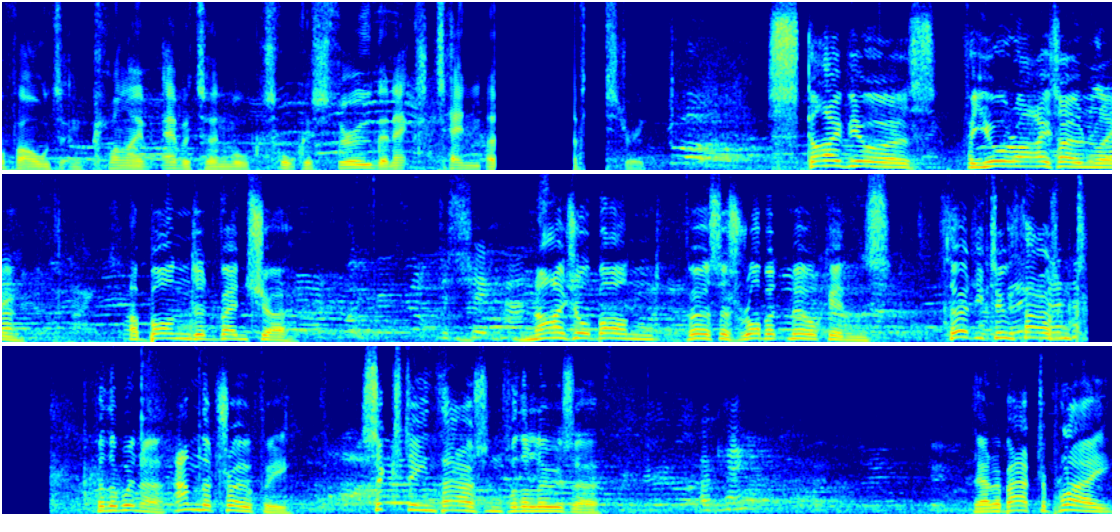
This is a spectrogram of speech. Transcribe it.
Neal Foulds and Clive Everton will talk us through the next 10 of history. Sky viewers, for your eyes only, a Bond adventure. Just shake hands. Nigel Bond versus Robert Milkins. 32,000 for the winner and the trophy. 16,000 for the loser. Okay. They're about to play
